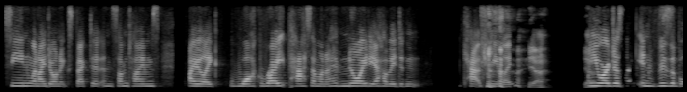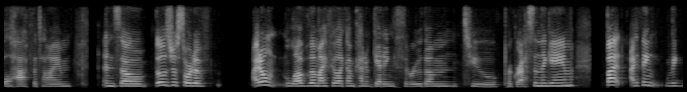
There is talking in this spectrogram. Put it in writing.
seen when I don't expect it and sometimes I like walk right past someone. I have no idea how they didn't catch me. Like, yeah. yeah. You are just like invisible half the time. And so those just sort of I don't love them. I feel like I'm kind of getting through them to progress in the game. But I think the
